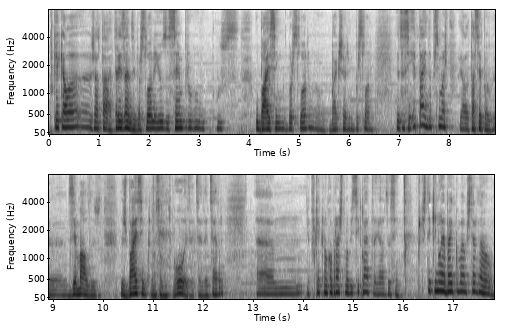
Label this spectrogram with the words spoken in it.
porque é que ela já está há três anos em Barcelona e usa sempre o, o, o bicycling de Barcelona, o bike sharing de Barcelona. Eu disse assim, epá, ainda por cima, ela está sempre a dizer mal dos, dos bicycling, que não são muito boas, etc, etc. Ahm, e porquê é que não compraste uma bicicleta? E ela diz assim, porque isto aqui não é bem como Amsterdão.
